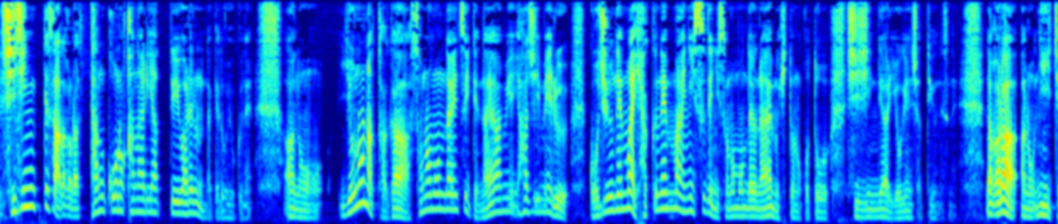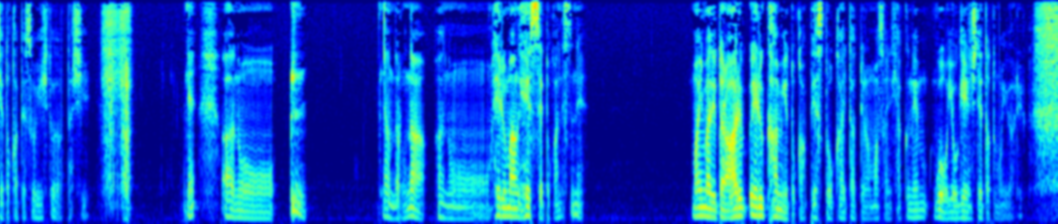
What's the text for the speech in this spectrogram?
詩人ってさ、だから炭鉱のカナリアって言われるんだけど、よくね。あの、世の中がその問題について悩み始める50年前、100年前にすでにその問題を悩む人のことを詩人であり預言者って言うんですね。だから、あの、ニーチェとかってそういう人だったし、ね、あの、なんだろうな、あの、ヘルマン・ヘッセとかですね。まあ今で言ったらアルエル・カミュとかペストを書いたっていうのはまさに100年後を予言してたとも言われる。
